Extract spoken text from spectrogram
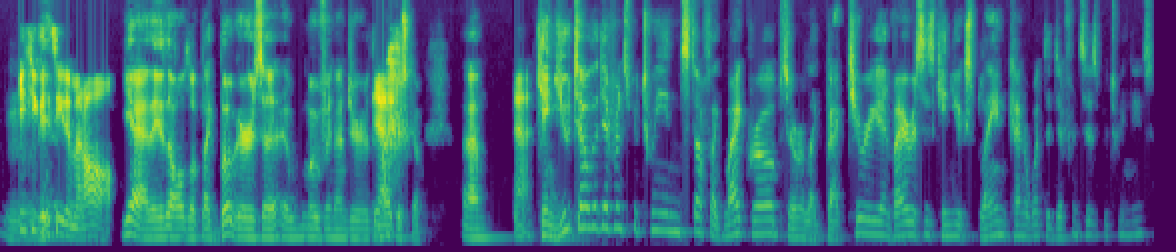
If you can see them at all. Yeah, they all look like boogers uh, moving under the Yeah. microscope. Um, Yeah. Can you tell the difference between stuff like microbes or like bacteria and viruses? Can you explain kind of what the difference is between these?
